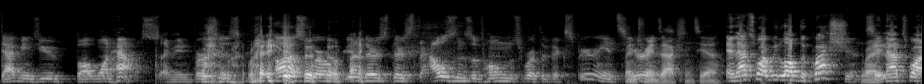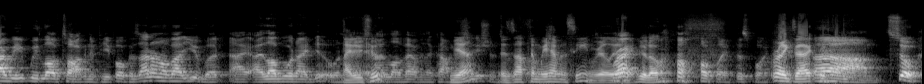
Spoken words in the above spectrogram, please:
that means you've bought one house. I mean, versus Right. us, where you know there's there's thousands of homes worth of experience And here. transactions, yeah. And that's why we love the questions, Right. and that's why we, we love talking to people. Because I don't know about you, but I, I love what I do, and I do and too. I love having the conversations. Yeah, there's nothing we haven't seen really, Right. you know. Hopefully at this point. Right, exactly. Um, so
